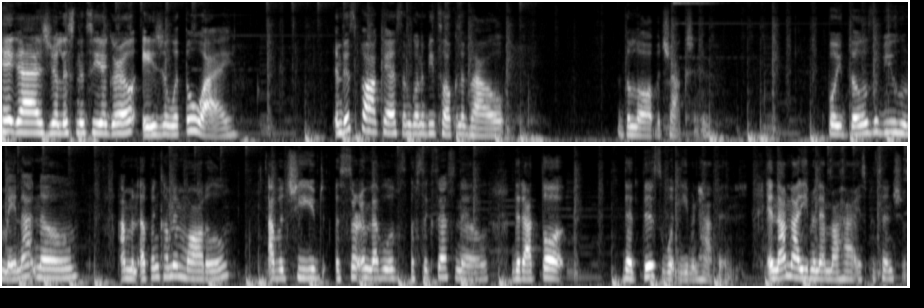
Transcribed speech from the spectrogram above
Hey guys, you're listening to your girl Asia with the Y. In this podcast, I'm going to be talking about the law of attraction. For those of you who may not know, I'm an up and coming model. I've achieved a certain level of, of, success now that I thought that this wouldn't even happen. And I'm not even at my highest potential.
